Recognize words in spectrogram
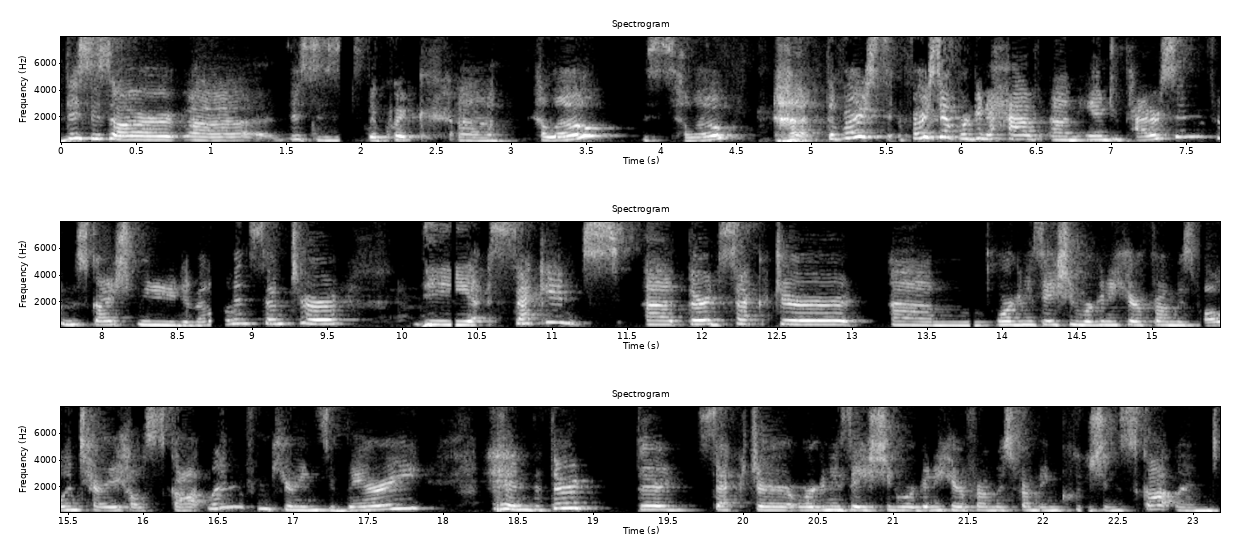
This is our, uh, this is the quick uh, hello. This is hello. the first, first up, we're going to have um, Andrew Patterson from the Scottish Community Development Center. The second uh, third sector um, organization we're going to hear from is Voluntary Health Scotland from Kieran Zubairi. And the third third sector organization we're going to hear from is from Inclusion Scotland.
